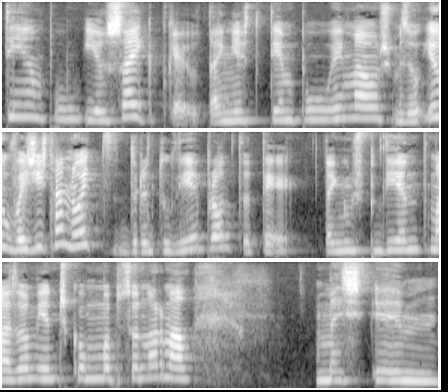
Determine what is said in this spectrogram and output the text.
tempo. E eu sei que porque eu tenho este tempo em mãos, mas eu, eu vejo isto à noite, durante o dia, pronto, até tenho um expediente mais ou menos como uma pessoa normal. Mas hum,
